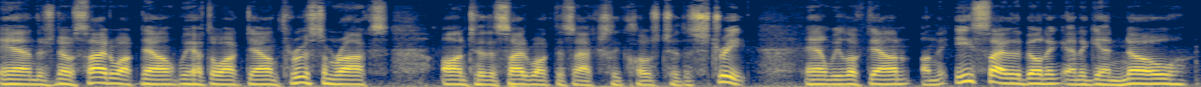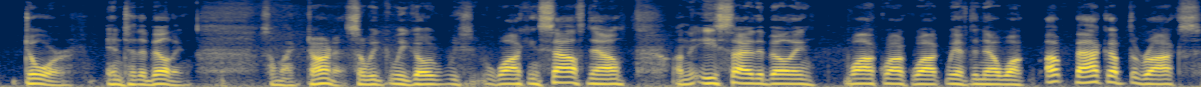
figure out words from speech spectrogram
And there's no sidewalk now. We have to walk down through some rocks onto the sidewalk that's actually close to the street. And we look down on the east side of the building, and again, no door into the building. So I'm like, darn it. So we, we go we, walking south now on the east side of the building. Walk, walk, walk. We have to now walk up, back up the rocks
